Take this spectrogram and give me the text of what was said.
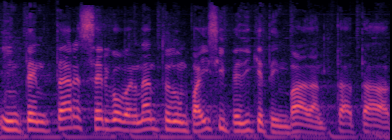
intentar ser gobernante de un país y pedir que te invadan. Está,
